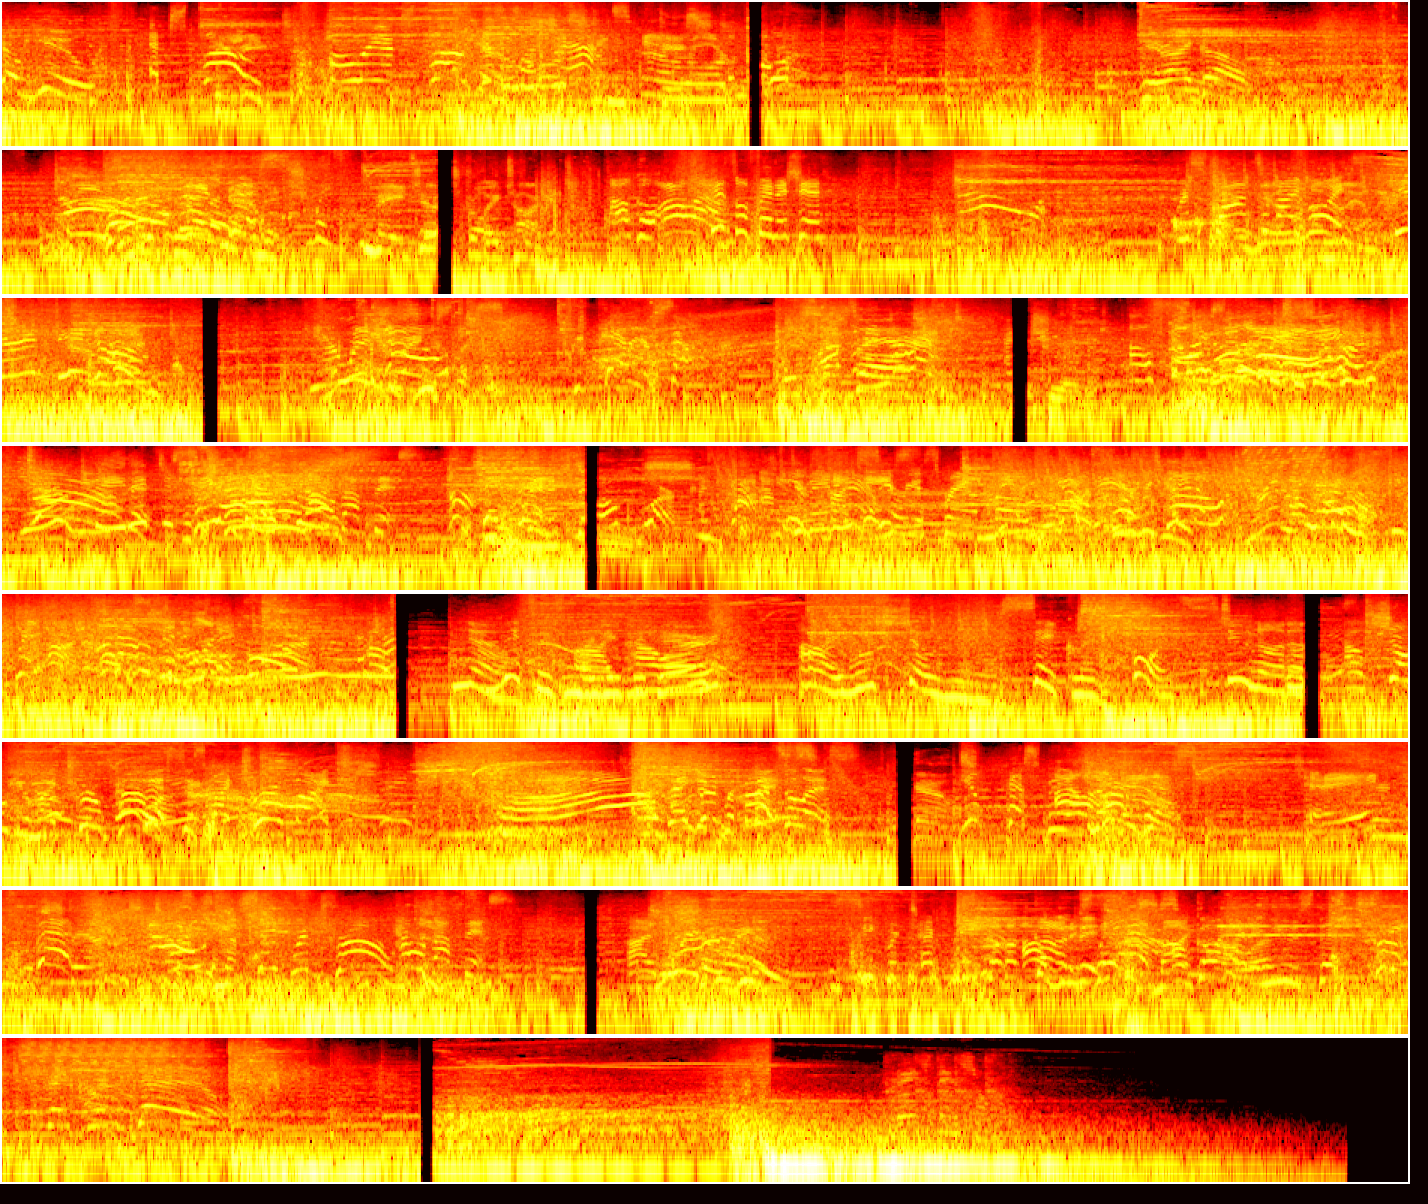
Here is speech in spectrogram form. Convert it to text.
show you! Explode! Holy explosion! What's next? Here I go! Ah, damage! Major destroy target. I'll go all out! This will finish it! No! Respond to my voice! Here is Dijon! This is my power. I will show you. Sacred force. Do not. I'll show you my true power! This is my true might! I'll take it with Basilisk! You pissed me off. This. Take this. The sacred throne. How about this? I will show you the secret technique of a goddess! I'll go ahead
